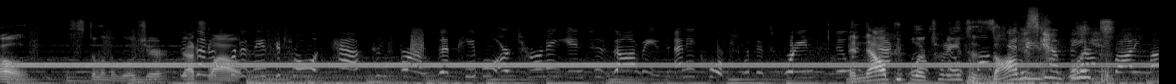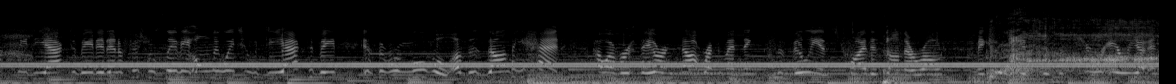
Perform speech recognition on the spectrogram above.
Oh, he's still in the wheelchair? The That's Centers loud. for Disease Control have confirmed that people are turning into zombies. Any corpse with its brain still And now people are turning into function. zombies? This can't be. What? The body must be deactivated, and officials say the only way to deactivate is the removal of the zombie head. However, they are not recommending civilians try this on their own. Make sure you get to a secure area and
